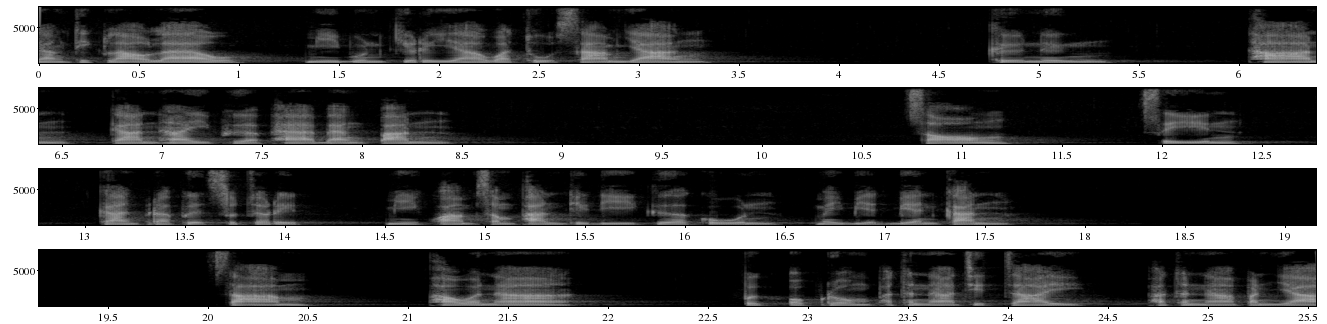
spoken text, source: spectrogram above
ดังที่กล่าวแล้ว มีบุญกิริยาวัตถุสามอย่าง คือหนึ่งทานการให้เผื่อแผ่แบ่งปัน 2. ศีล การประพฤติสุจริตมีความสัมพันธ์ที่ดีเกื้อกูลไม่เบียดเบียนกัน 3. ภาวนา ฝึกอบรมพัฒนาจิตใจ พัฒนาปัญญา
